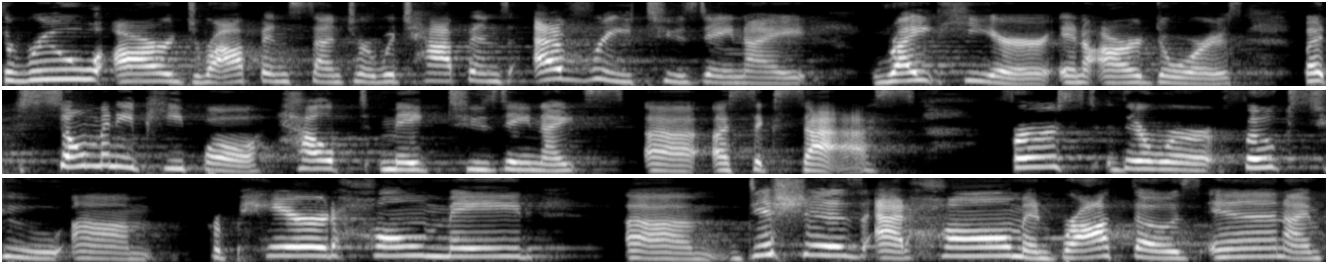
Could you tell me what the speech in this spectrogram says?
through our drop-in center, which happens every Tuesday night right here in our doors. But so many people helped make Tuesday nights uh, a success. First, there were folks who um, prepared homemade um, dishes at home and brought those in. I'm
